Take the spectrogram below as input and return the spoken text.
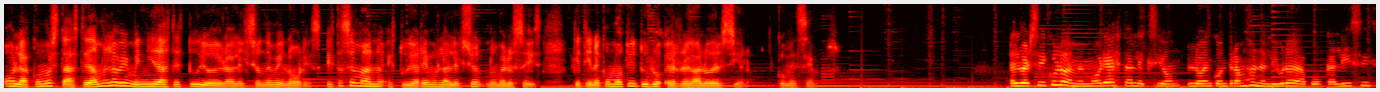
Hola, ¿cómo estás? Te damos la bienvenida a este estudio de la lección de menores. Esta semana estudiaremos la lección número 6, que tiene como título El regalo del cielo. Comencemos. El versículo de memoria de esta lección lo encontramos en el libro de Apocalipsis,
